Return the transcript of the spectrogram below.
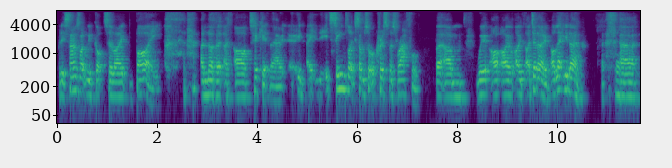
but it sounds like we've got to like buy another uh, our ticket there. It, it, it, seems like some sort of Christmas raffle. But um, we I, I, I don't know. I'll let you know. Uh,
